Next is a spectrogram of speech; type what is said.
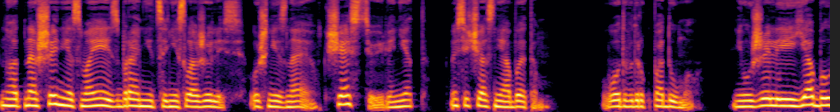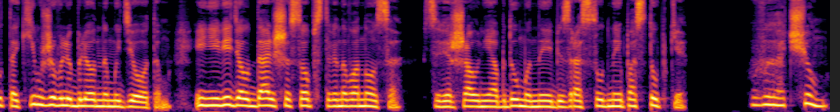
Но отношения с моей избранницей не сложились. Уж не знаю, к счастью или нет. Но сейчас не об этом. Вот вдруг подумал. Неужели и я был таким же влюбленным идиотом и не видел дальше собственного носа, совершал необдуманные безрассудные поступки? «Вы о чем?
